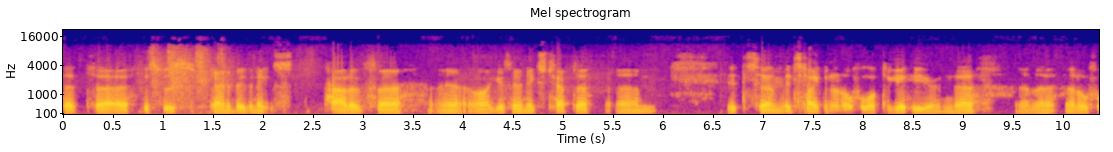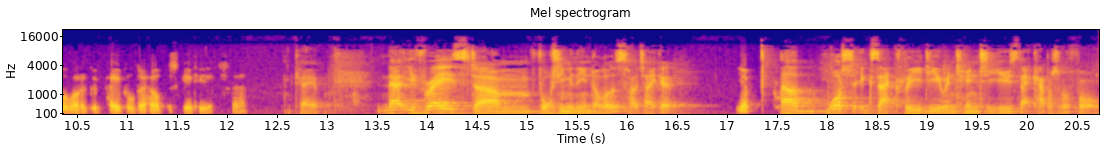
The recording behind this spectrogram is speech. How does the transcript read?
that uh, this was going to be the next part of, uh, uh, I guess, our next chapter. Um, it's um, it's taken an awful lot to get here, and, uh, and uh, an awful lot of good people to help us get here. So. Okay. Now, you've raised um, $40 million, I take it. Yep. Um, what exactly do you intend to use that capital for?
